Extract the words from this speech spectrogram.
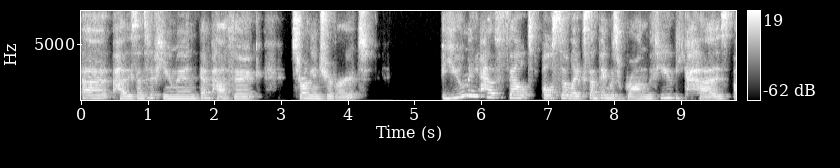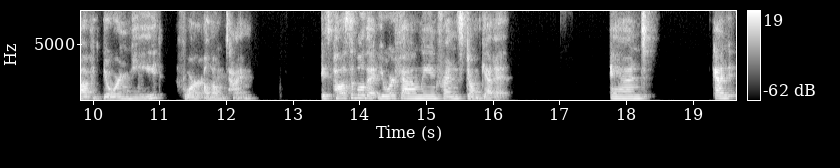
a highly sensitive human, empathic, strong introvert, you may have felt also like something was wrong with you because of your need for alone time. It's possible that your family and friends don't get it. And and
